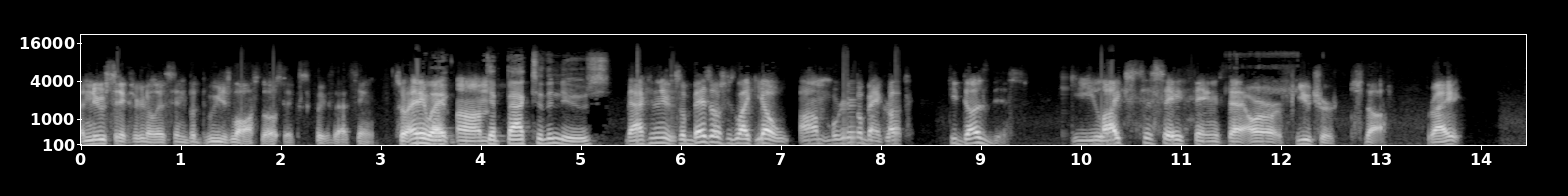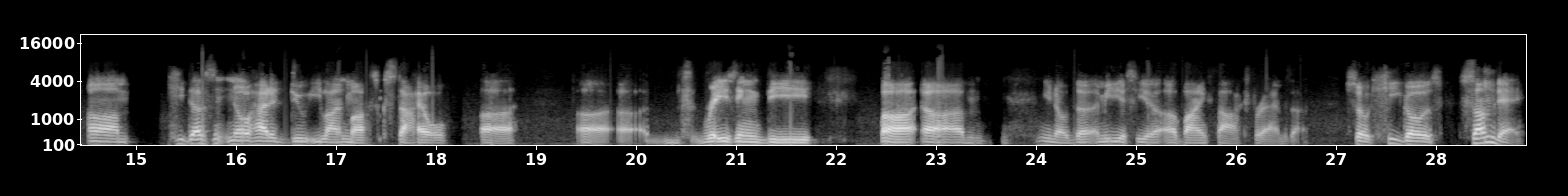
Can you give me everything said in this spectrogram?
a new six are gonna listen, but we just lost those six because that scene. So anyway, um, Get back to the news. Back in the news. So Bezos is like, "Yo, um, we're gonna go bankrupt." He does this. He likes to say things that are future stuff, right? Um, he doesn't know how to do Elon Musk style, uh, uh, uh raising the, uh, um, you know, the immediacy of buying stocks for Amazon. So he goes, "Someday,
